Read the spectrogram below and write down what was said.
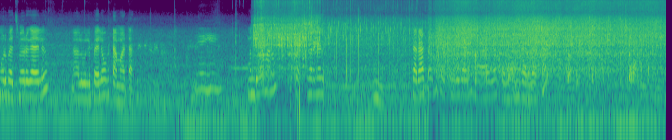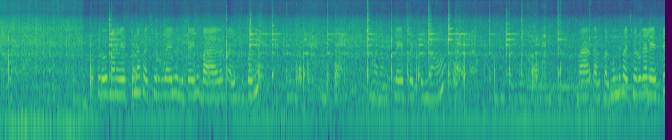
మూడు పచ్చిమిరకాయలు నాలుగు ఉల్లిపాయలు ఒక టమాటా. ముందుగా మనం పచ్చిమిరకాయలు. తర్వాత పచ్చిమిరకాయలు బాగా కలిపిన తర్వాత ఇప్పుడు మనం వేసుకున్న పచ్చిమిరపకాయలు ఉల్లిపాయలు బాగా కలుపుకొని మనం ప్లేట్ పెట్టుకుందాము. బాగా కలపాలి. ముందు పచ్చిమిరపకాయలు వేస్తే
